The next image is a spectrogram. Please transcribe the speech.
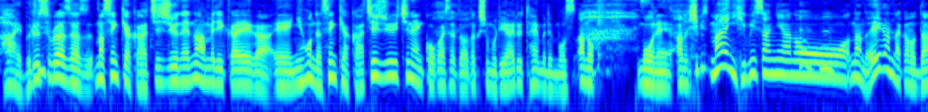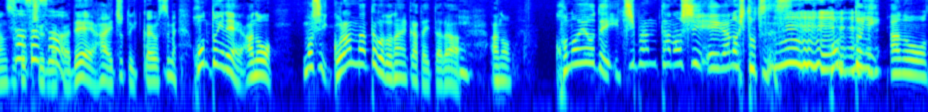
はい、ブルース・ブラザーズ、まあ、1980年のアメリカ映画、えー、日本では1981年公開された私もリアルタイムでもあの もうねあの日前に日比さんにあの、うんうん、なんだ映画の中のダンス特集の中ではいちょっと一回おすすめ。本当にねあのもしご覧になったことない方いたらあのこの世で一番楽しい映画の一つです。本当に、あの、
